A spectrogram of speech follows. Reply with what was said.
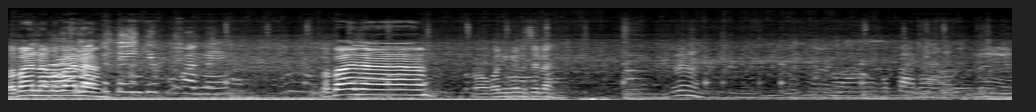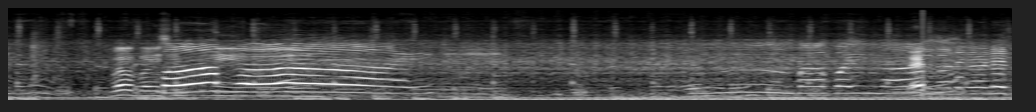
Baba na, baba na. Thank you po kami. Baba na! Oh, kunin ko na sila. Tara na. Hmm. Bye-bye, Sintri. Mm, babay na. Ay, baba ni Garnet!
